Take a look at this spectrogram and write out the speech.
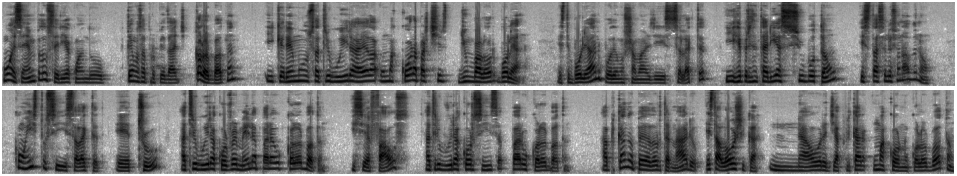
Um exemplo seria quando temos a propriedade colorButton e queremos atribuir a ela uma cor a partir de um valor booleano. Este booleano podemos chamar de selected e representaria se o botão está selecionado ou não. Com isto, se selected é true, atribuir a cor vermelha para o color button, e se é false, atribuir a cor cinza para o color button. Aplicando o operador ternário, esta lógica, na hora de aplicar uma cor no color button,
